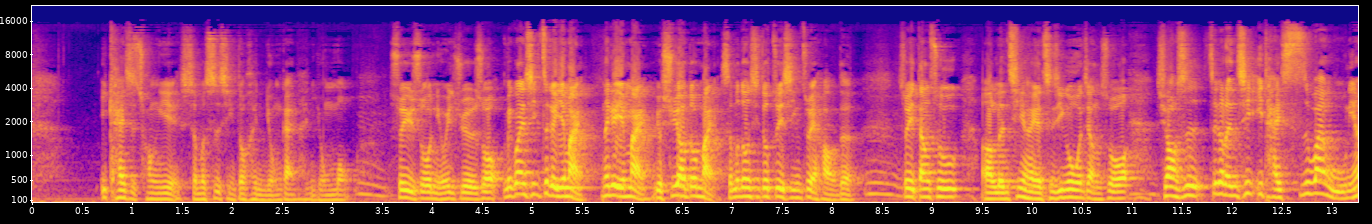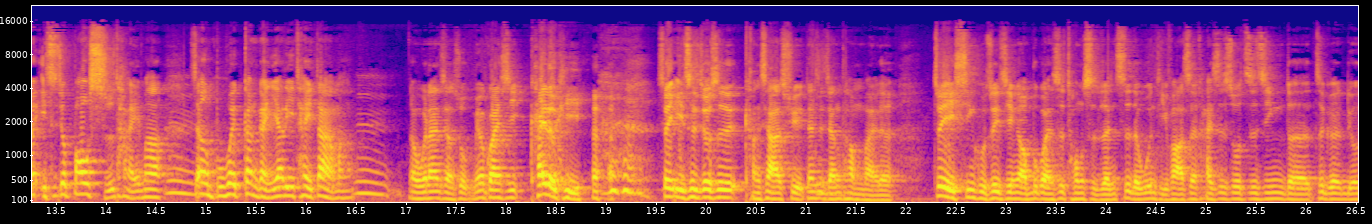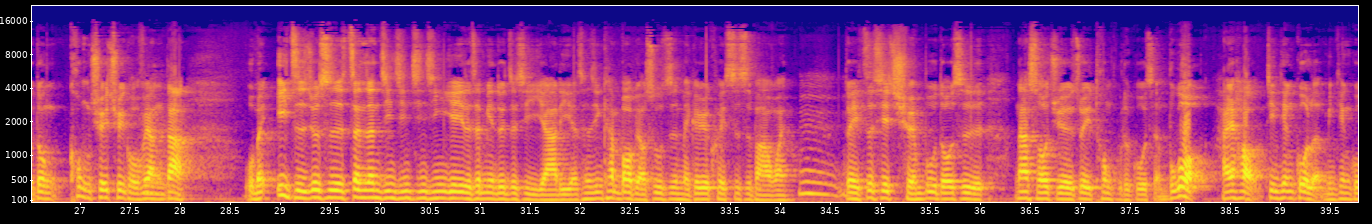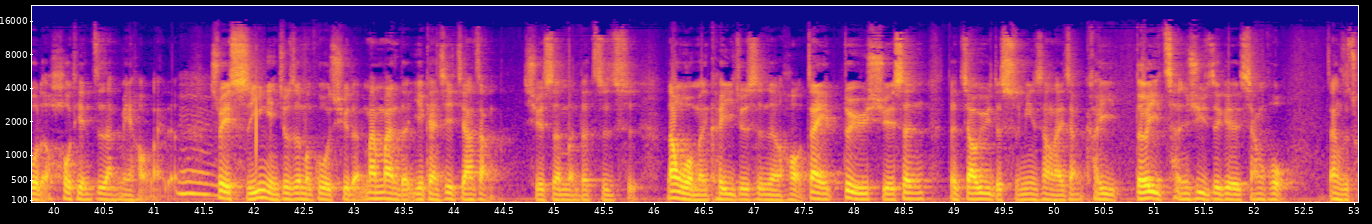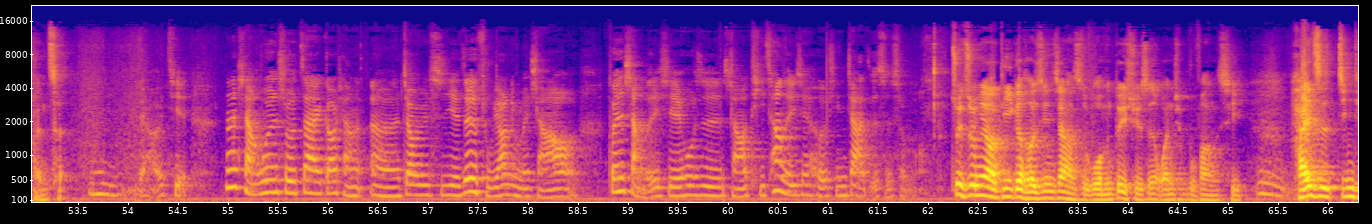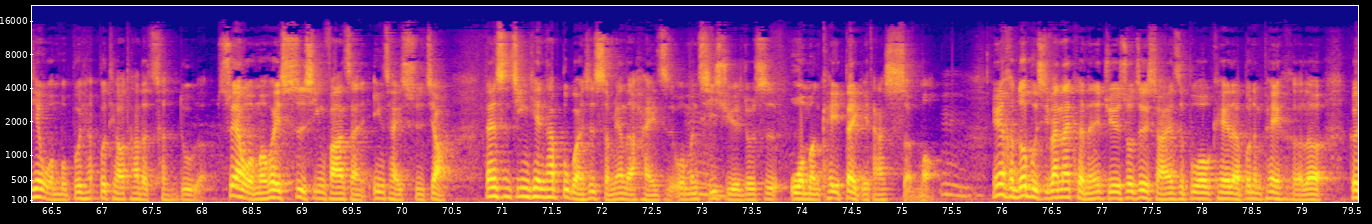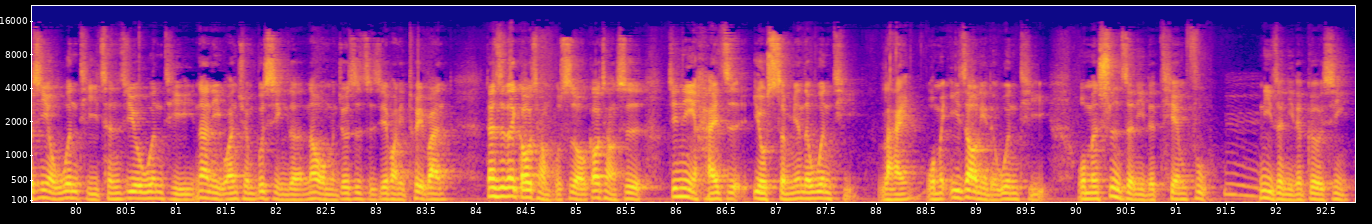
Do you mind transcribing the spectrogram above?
一开始创业，什么事情都很勇敢、很勇猛，嗯，所以说你会觉得说没关系，这个也买，那个也买，有需要都买，什么东西都最新最好的，嗯，所以当初呃冷气行也曾经跟我讲说，徐老师，这个冷气一台四万五，你要一次就包十台吗？嗯，这样不会杠杆压力太大吗？嗯，那我跟他讲说没有关系，开了可以，所以一次就是扛下去。但是讲坦白的，最辛苦、最煎熬，不管是同时人事的问题发生，还是说资金的这个流动空缺缺口非常大。嗯我们一直就是战战兢兢、兢兢业业的在面对这些压力啊。曾经看报表数字，每个月亏四十八万。嗯，对，这些全部都是那时候觉得最痛苦的过程。不过还好，今天过了，明天过了，后天自然美好来了。嗯，所以十一年就这么过去了。慢慢的，也感谢家长、学生们的支持，那我们可以就是呢，吼，在对于学生的教育的使命上来讲，可以得以承续这个香火，这样子传承。嗯，了解。那想问说，在高强呃教育事业，这个主要你们想要分享的一些，或是想要提倡的一些核心价值是什么？最重要的第一个核心价值，我们对学生完全不放弃。嗯，孩子今天我们不不挑他的程度了，虽然我们会适性发展、因材施教，但是今天他不管是什么样的孩子，我们期许的就是我们可以带给他什么。嗯，因为很多补习班他可能觉得说这个小孩子不 OK 了，不能配合了，个性有问题，成绩有问题，那你完全不行的，那我们就是直接帮你退班。但是在高强不是哦，高强是今天你孩子有什么样的问题，来，我们依照你的问题，我们顺着你的天赋，嗯，逆着你的个性。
